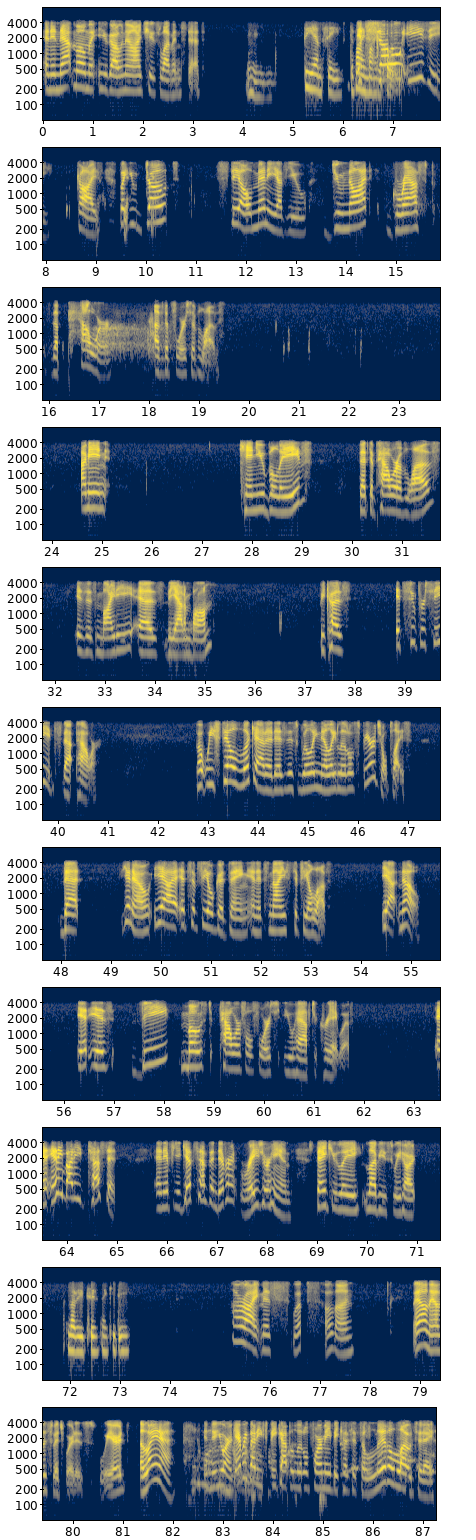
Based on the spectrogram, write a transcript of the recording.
and in that moment, you go, no, I choose love instead. Mm. DMC, Divine it's Mind so Code. easy, guys. But yeah. you don't still, many of you do not grasp the power of the force of love. I mean, can you believe that the power of love is as mighty as the atom bomb because it supersedes that power. But we still look at it as this willy nilly little spiritual place that, you know, yeah, it's a feel good thing and it's nice to feel love. Yeah, no. It is the most powerful force you have to create with. And anybody test it. And if you get something different, raise your hand. Thank you, Lee. Love you, sweetheart. Love you too. Thank you, Dee. All right, Miss. Whoops. Hold on. Well, now the switchboard is weird. Elena in New York. Everybody speak up a little for me because it's a little low today.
